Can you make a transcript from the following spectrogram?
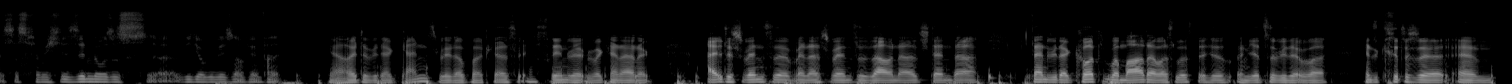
ist es für mich ein sinnloses äh, Video gewesen, auf jeden Fall. Ja, heute wieder ganz wilder Podcast. Erst reden wir über, keine Ahnung, alte Schwänze, Männerschwänze, Sauna, Ständer. Dann wieder kurz über Marder, was lustig ist. Und jetzt so wieder über ganz kritische ähm,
